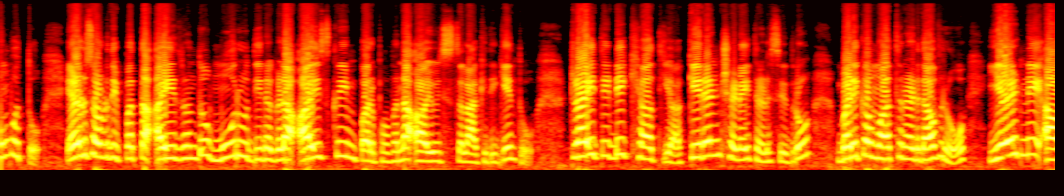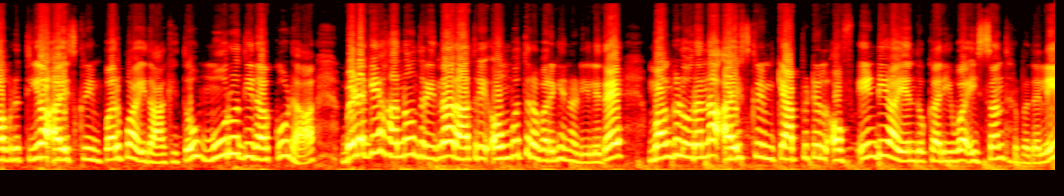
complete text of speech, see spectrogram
ಒಂಬತ್ತು, ಎರಡು ಸಾವಿರದ ಇಪ್ಪತ್ತ ಐದರಂದು ಮೂರು ದಿನಗಳ ಐಸ್ ಕ್ರೀಂ ಪರ್ವವನ್ನು ಆಯೋಜಿಸಲಾಗಿದೆ ಎಂದು ಟ್ರೈ ತಿಂಡಿ ಖ್ಯಾತಿಯ ಕಿರಣ್ ಶೆಣೈ ತಿಳಿಸಿದರು. ಬಳಿಕ ಮಾತನಾಡಿದ ಅವರು, ಎರಡನೇ ಆವೃತ್ತಿಯ ಐಸ್ ಕ್ರೀಂ ಪರ್ವ ಇದಾಗಿತ್ತು ಮೂರು ದಿನ ಕೂಡ ಬೆಳಗ್ಗೆ ಹನ್ನೊಂದರಿಂದ ರಾತ್ರಿ ಒಂಬತ್ತರವರೆಗೆ ನಡೆಯಲಿದೆ. ಮಂಗಳೂರನ್ನ ice cream capital of India ಎಂದು ಕರೆಯುವ ಈ ಸಂದರ್ಭದಲ್ಲಿ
